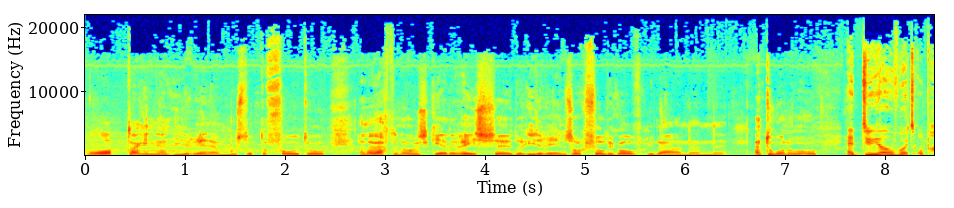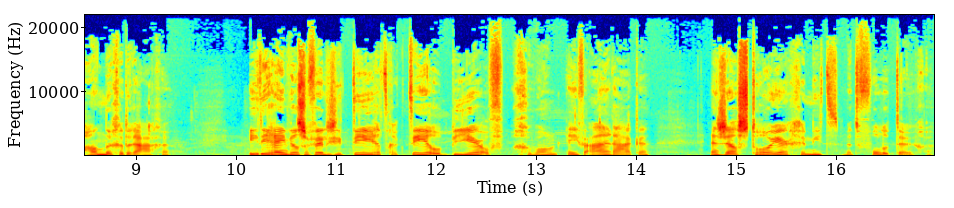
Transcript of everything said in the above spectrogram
Hop, daar ging dan iedereen en moest op de foto. En dan werd er nog eens een keer de race eh, door iedereen zorgvuldig over gedaan. En, eh, en toen wonnen we ook. Het duo wordt op handen gedragen. Iedereen wil ze feliciteren, trakteren op bier of gewoon even aanraken. En zelfs Strooier geniet met volle teugen.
